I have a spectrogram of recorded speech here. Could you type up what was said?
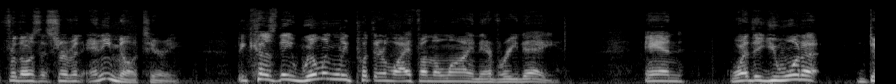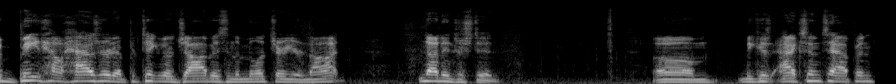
for those that serve in any military because they willingly put their life on the line every day. And whether you want to debate how hazard a particular job is in the military or not, not interested. Um, because accidents happen.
